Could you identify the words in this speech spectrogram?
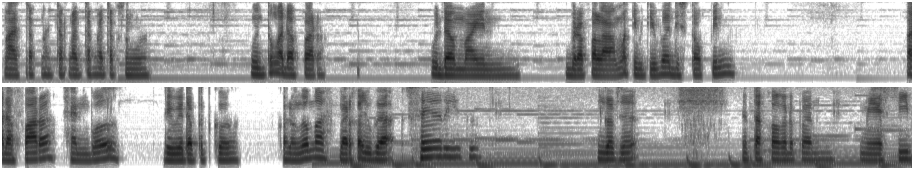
ngacak ngacak ngacak ngacak semua untung ada VAR. Udah main berapa lama tiba-tiba di stopin ada VAR handball Dewi dapat gol. Kalau enggak mah Barca juga seri itu. Nggak bisa nyetak gol ke depan. Messi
